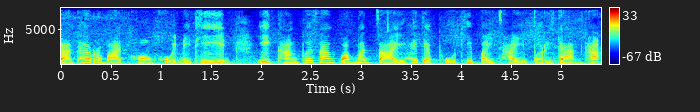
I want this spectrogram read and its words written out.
การแพร่ระบาดของโควิด -19 อีกทั้งเพื่อสร้างความมั่นใจให้แก่ผู้ที่ไปใช้บริการค่ะ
